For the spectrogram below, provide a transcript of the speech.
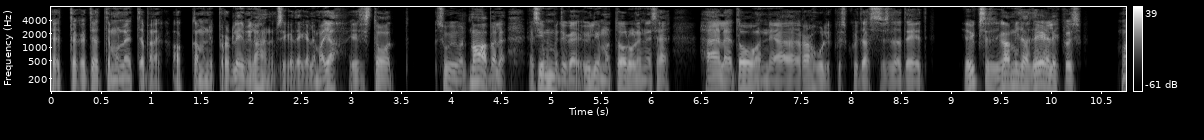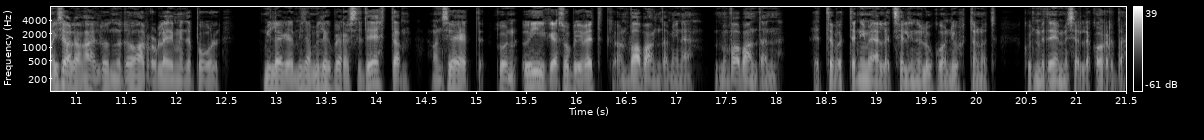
et aga teate, mul on ettepanek, hakkame nüüd probleemi lahendamisega tegelema, jah, ja siis tood sujuvalt maa peale ja siin on muidugi ülimalt oluline see hääletoon ja rahulikkus, kuidas sa seda teed. ja üks asi ka, mida tegelikkus, ma ise olen vahel tundnud oma probleemide puhul, millega, mida millegipärast ei tehta, on see, et kui on õige sobiv hetk, on vabandamine. ma vabandan ettevõtte nimel, et selline lugu on juhtunud kuid me teeme selle korda.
